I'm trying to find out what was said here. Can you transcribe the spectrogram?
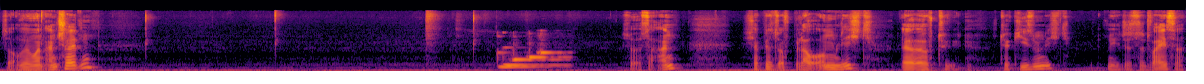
So, wenn ihn anschalten. So ist er an. Ich habe jetzt auf blauem Licht, äh, auf türkisem Licht. Ne, das ist das weiße.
